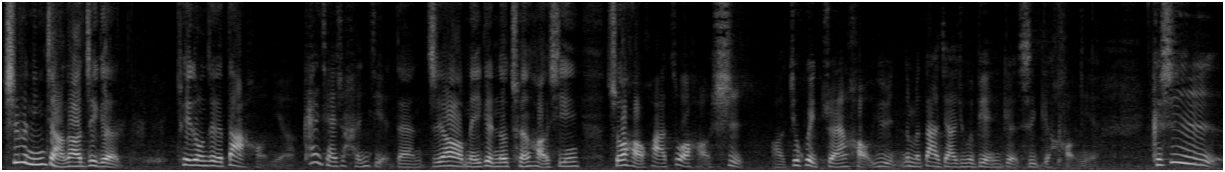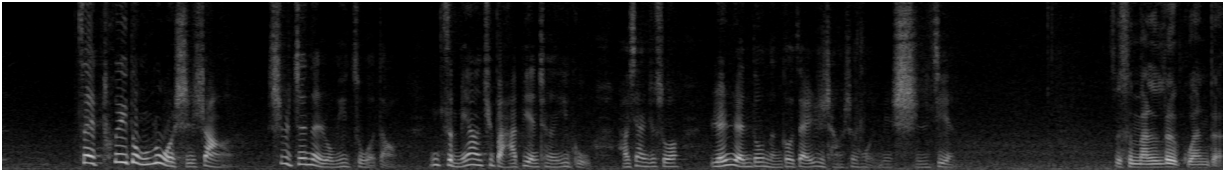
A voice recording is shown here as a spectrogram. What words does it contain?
师傅，您讲到这个推动这个大好年啊，看起来是很简单，只要每一个人都存好心、说好话、做好事啊，就会转好运，那么大家就会变一个是一个好年。可是，在推动落实上啊，是不是真的容易做到？你怎么样去把它变成一股，好像就说。人人都能够在日常生活里面实践，这是蛮乐观的。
